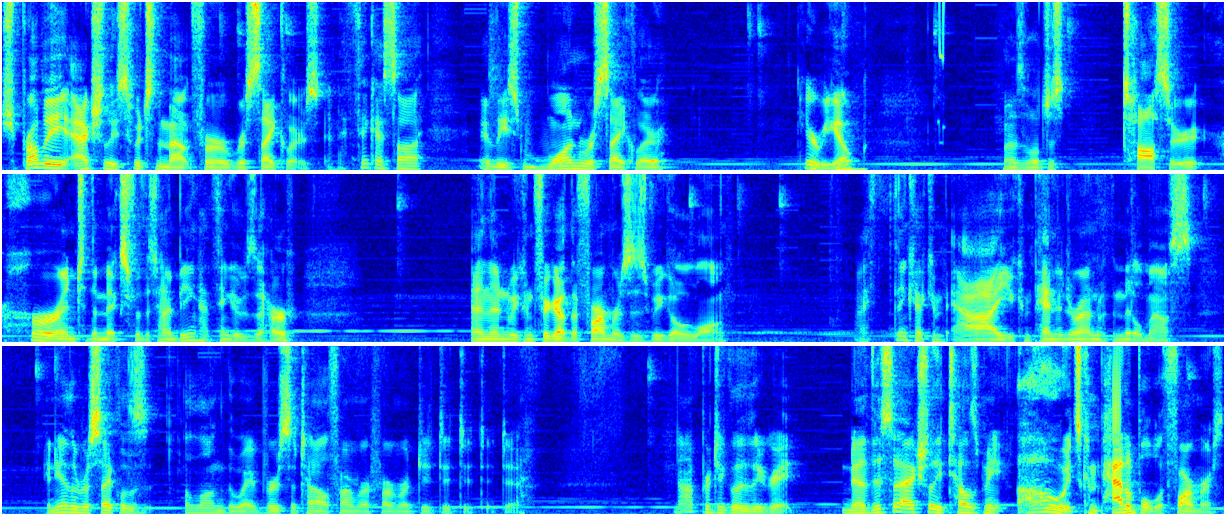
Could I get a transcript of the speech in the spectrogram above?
Should probably actually switch them out for recyclers. And I think I saw at least one recycler here we go. Might as well just toss her, her into the mix for the time being. I think it was a her. And then we can figure out the farmers as we go along. I think I can... Ah, you can pan it around with the middle mouse. Any other recycles along the way? Versatile, farmer, farmer... Da, da, da, Not particularly great. Now, this actually tells me... Oh, it's compatible with farmers.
